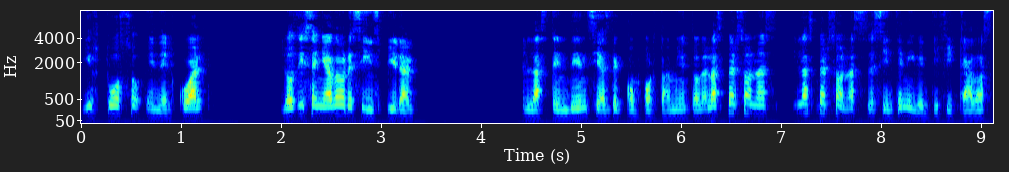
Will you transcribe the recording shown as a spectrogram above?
virtuoso en el cual los diseñadores se inspiran en las tendencias de comportamiento de las personas y las personas se sienten identificadas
